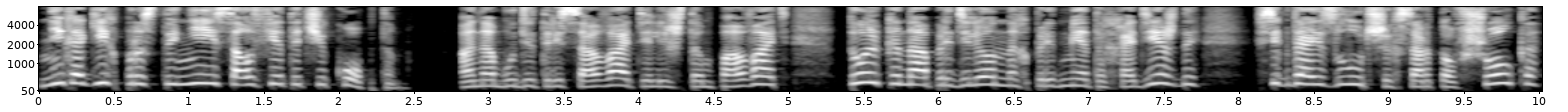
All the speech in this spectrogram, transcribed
никаких простыней и салфеточек оптом. Она будет рисовать или штамповать только на определенных предметах одежды, всегда из лучших сортов шелка,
